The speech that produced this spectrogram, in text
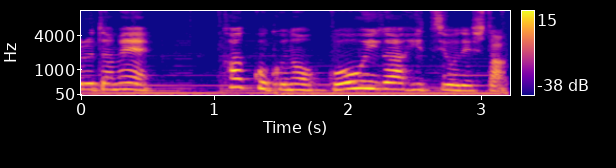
越えるため各国の合意が必要でした。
